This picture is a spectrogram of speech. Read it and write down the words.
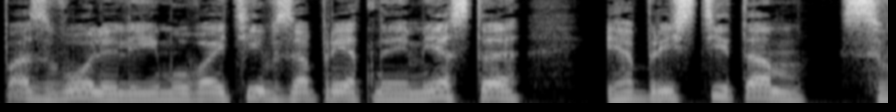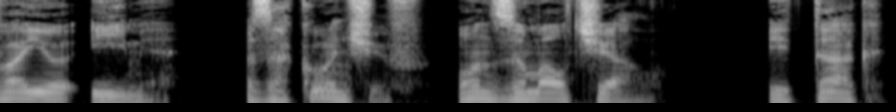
позволили ему войти в запретное место и обрести там свое имя. Закончив, он замолчал. И так,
